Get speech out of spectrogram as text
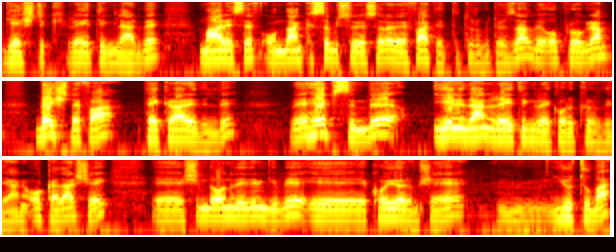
geçtik reytinglerde. Maalesef ondan kısa bir süre sonra vefat etti Turgut Özal ve o program 5 defa tekrar edildi. Ve hepsinde yeniden reyting rekoru kırdı. Yani o kadar şey. E, şimdi onu dediğim gibi e, koyuyorum şeye hmm, YouTube'a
